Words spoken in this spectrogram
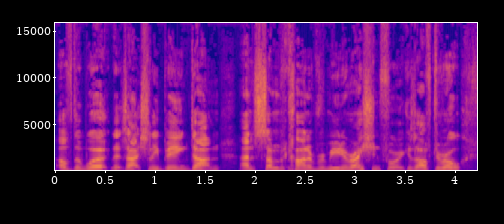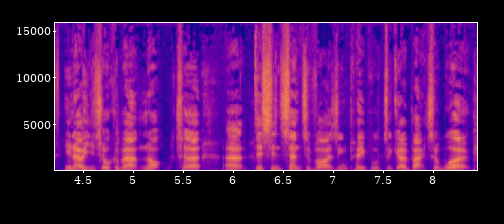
of the work that's actually being done and some kind of remuneration for it. Because after all, you know, you talk about not uh, uh, disincentivizing people to go back to work,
